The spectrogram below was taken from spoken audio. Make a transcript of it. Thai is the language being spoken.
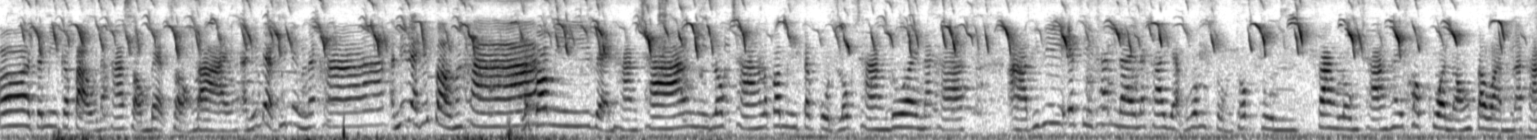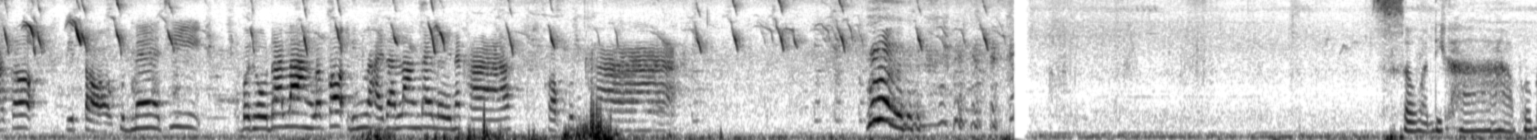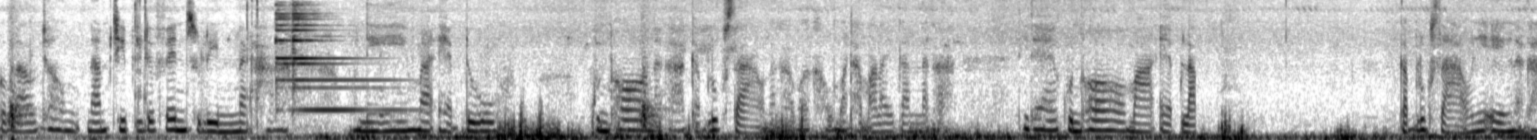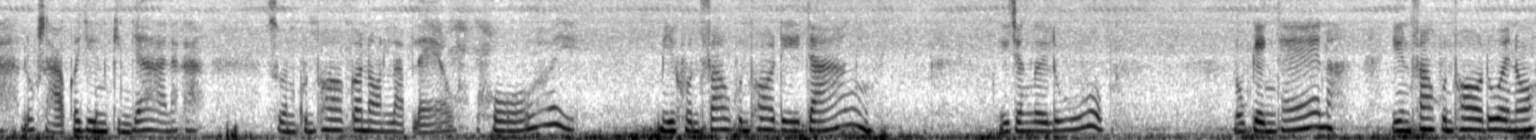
ก็จะมีกระเป๋านะคะสองแบบสองลาย อันนี้แบบที่หนึ่งนะคะ อันนี้แบบที่สองนะคะ แล้วก็มีแหวนหางช้าง มีลกช้าง แล้วก็มีตะกรุดลกช้างด้วยนะคะอ่าพี่เอฟซีท่านใดนะคะ อยากร่วมสมทบทุนสร้างโรงช้างให้ครอบครัวน้องตะวันนะคะ ก็ติดต่อคุณแม่ที่ เบอร์โทรด้านล่างแล้วก็ลิงก์ไลน์ด้านล่างได้เลยนะคะ ขอบคุณค่ะสวัสดีค่ะ พบกับเราช่องน้ำชิปอีเลฟเฟนสุรินนะคะ วันนี้มาแอบดูคุณพ่อนะคะกับลูกสาวนะคะ ว่าเขามาทำอะไรกันนะคะ ที่แท้คุณพ่อมาแอบหลับ กับลูกสาวนี่เองนะคะ ลูกสาวก็ยืนกินหญ้านะคะ ส่วนคุณพ่อก็นอนหลับแล้วโอ้โหมีคนเฝ้าคุณพ่อดีจัง ดีจังเลยลูก หนูเก่งแท้นะยืนเฝ้าคุณพ่อด้วยเนาะ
